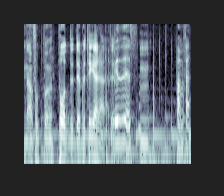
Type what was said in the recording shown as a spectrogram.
när han får po- podd-debutera. Typ. Precis. Mm. Fan fett.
